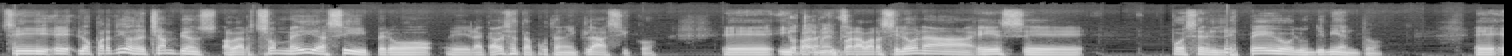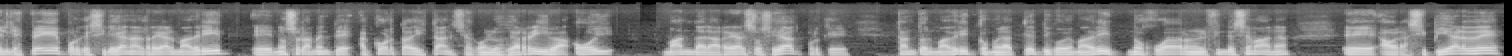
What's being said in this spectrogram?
Sí, eh, los partidos de Champions, a ver, son medidas, sí, pero eh, la cabeza está puesta en el clásico. Eh, y, para, Barcelona es puede ser el despegue o el hundimiento. el despegue porque si le gana al Real Madrid, no solamente a corta distancia con los de arriba, hoy manda la Real Sociedad porque tanto el Madrid como el Atlético de Madrid no jugaron el fin de semana. ahora, si pierde,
